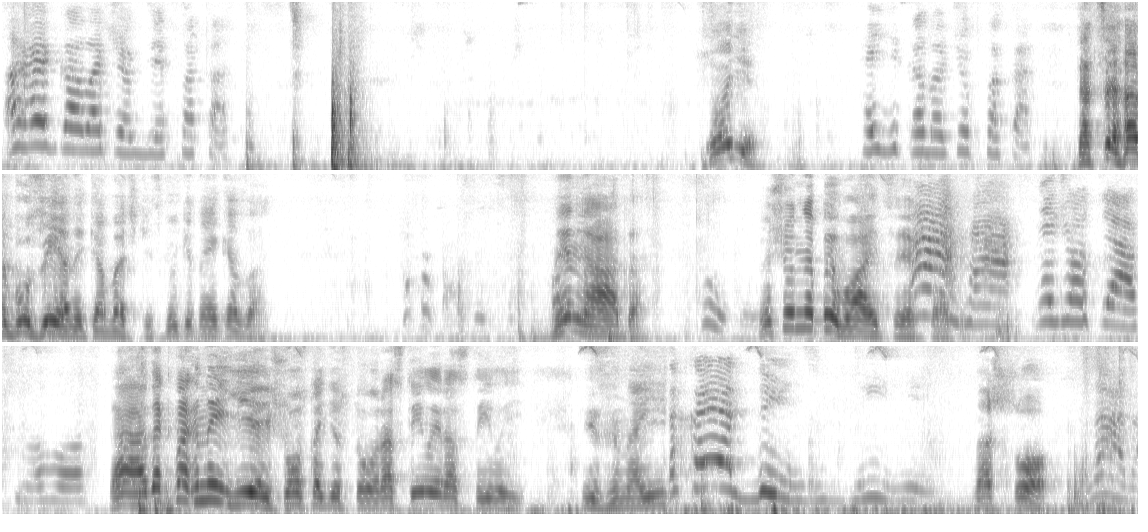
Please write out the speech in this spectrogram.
А я кабачок де покати. Що є? Гей, кабачок покати. Та це гарбузи, а не кабачки. Скільки тобі казати? Не треба. Фу. Ну що набивається, як так. Ага, нічого страшного. А, так погни є, і що ж тоді з того? Ростили, ростили. І згноїть. Така один. Ні, На що? Надо.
